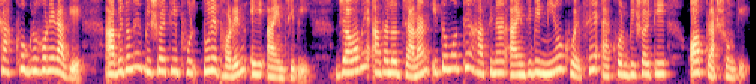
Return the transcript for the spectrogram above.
সাক্ষ্য গ্রহণের আগে আবেদনের বিষয়টি ভুল তুলে ধরেন এই আইনজীবী। জবাবে আদালত জানান, ইতোমধ্যে হাসিনার আইনজীবী নিয়োগ হয়েছে, এখন বিষয়টি অপ্রাসঙ্গিক।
